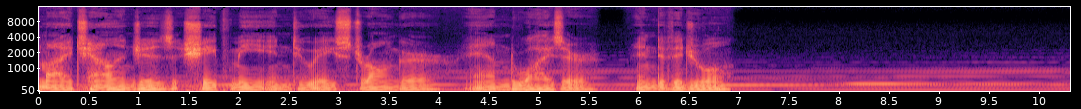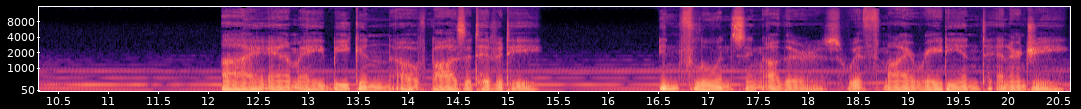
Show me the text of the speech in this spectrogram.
My challenges shape me into a stronger and wiser individual. I am a beacon of positivity, influencing others with my radiant energy.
